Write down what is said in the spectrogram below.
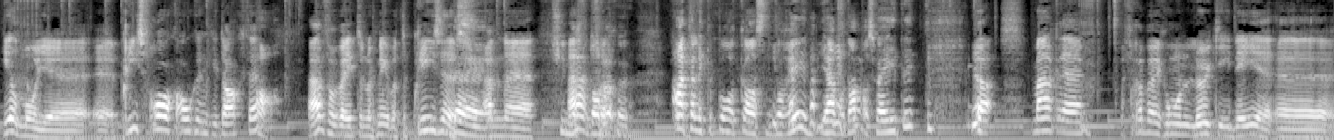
heel mooie eh, prijsvraag ook in gedachten. Ah. Hè, we weten nog niet wat de prijs is. Nee. En, eh, toch voor- een akkelijke podcast er doorheen. Ja, maar dat pas weten. Ja, maar eh, we hebben gewoon leuke ideeën. eh,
